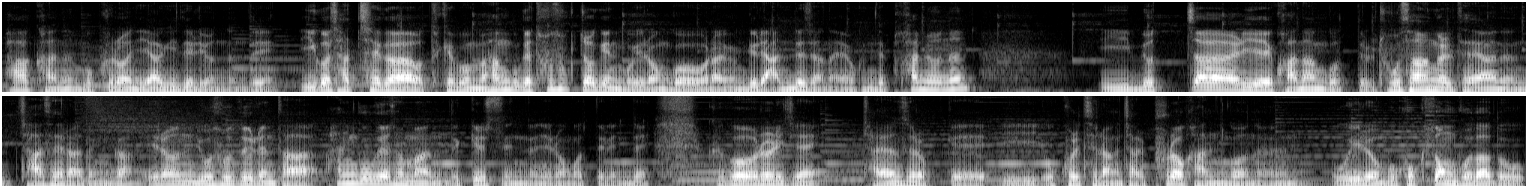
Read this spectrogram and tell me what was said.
파악하는 뭐 그런 이야기들이었는데 이거 자체가 어떻게 보면 한국의 토속적인 뭐 이런 거랑 연결이 안 되잖아요. 근데 파묘는 이 묘자리에 관한 것들, 조상을 대하는 자세라든가 이런 요소들은 다 한국에서만 느낄 수 있는 이런 것들인데 그거를 이제 자연스럽게 이 오컬트랑 잘 풀어간 거는 오히려 뭐 곡성보다도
